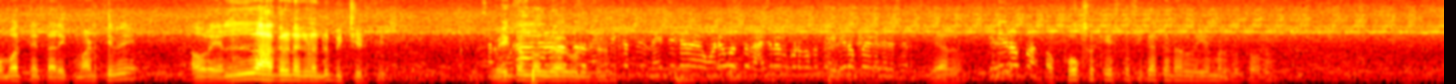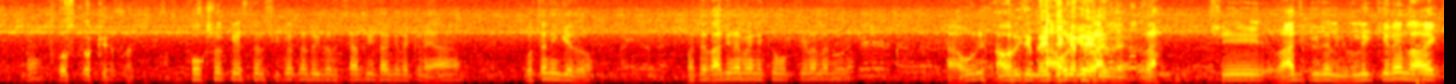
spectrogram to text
ಒಂಬತ್ತನೇ ತಾರೀಕು ಮಾಡ್ತೀವಿ. ಅವರ ಎಲ್ಲ ಹಗರಣಗಳನ್ನು ಬಿಚ್ಚಿಡ್ತೀವಿ. ವೆಹಿಕಲ್ ಒಂದು ಹೇಳ್ಬಿಡಿ ಯಾರು? ಆ ಫೋಕ್ಸೋ ಕೇಸ್ನ ಸಿಕ್ಕಾಕೊಂಡವ್ರಲ್ಲ ಏನು ಮಾಡಬೇಕು ಅವರು? ಫೋಕ್ಸೋ ಕೇಸ್. ಫೋಕ್ಸೋ ಕೇಸ್ನಲ್ಲಿ ಸಿಕ್ಕಾಕೊಂಡು ಇದರ ಚಾರ್ಜ್ ಶೀಟ್ ಆಗಿದೆ ಕಣೆ ಗೊತ್ತಾ ನಿಂಗೆ ಇದು? ಮತ್ತೆ ರಾಜೀನಾಮೆ ಏನಕ್ಕೆ ಹೋಗ್ ಕೇಳಲ್ಲ ನೀನು? ಅವ್ರಿಗೆ ಅವ್ರಿಗೆ ನೈತಿಕತೆ ಏನಿದೆ? ಶ್ರೀ ರಾಜಕೀಯದಲ್ಲಿ ಇರ್ಲಿಕ್ಕೇನೆ ನಾಯಕ್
